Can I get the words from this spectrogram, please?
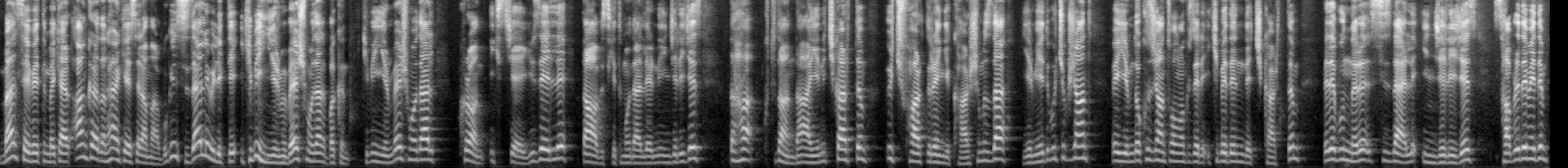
Ben Seyfettin Beker, Ankara'dan herkese selamlar. Bugün sizlerle birlikte 2025 model, bakın 2025 model Kron XC150 dağ bisikleti modellerini inceleyeceğiz. Daha kutudan daha yeni çıkarttım. 3 farklı rengi karşımızda. 27,5 jant ve 29 jant olmak üzere iki bedenini de çıkarttım. Ve de bunları sizlerle inceleyeceğiz. Sabredemedim.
